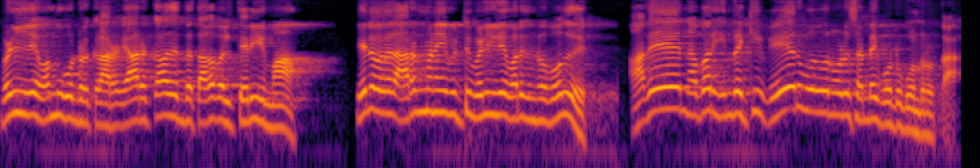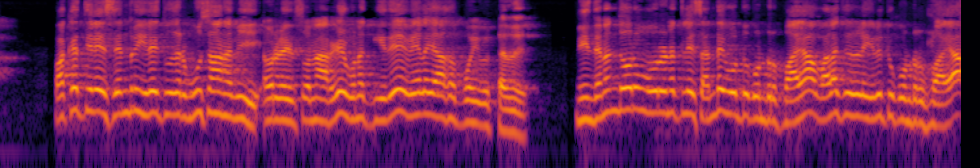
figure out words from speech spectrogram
வெளியிலே வந்து கொண்டிருக்கிறார்கள். யாருக்காவது இந்த தகவல் தெரியுமா? இளவர்கள் அரண்மனையை விட்டு வெளியிலே வருகின்ற போது அதே நபர் இன்றைக்கு வேறு ஒருவனோடு சண்டை போட்டுக் கொண்டிருக்கார். பக்கத்திலே சென்று இறை தூதர் மூசா நபி அவர்கள் சொன்னார்கள் உனக்கு இதே வேலையாக போய்விட்டது. நீ தினந்தோறும் ஒரு இடத்திலே சண்டை போட்டுக் கொண்டிருப்பாயா? வழக்குகளை இழுத்து கொண்டிருப்பாயா?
